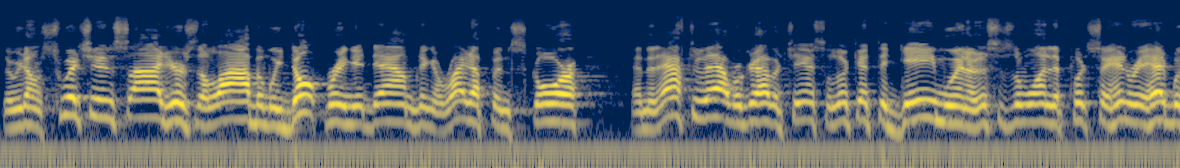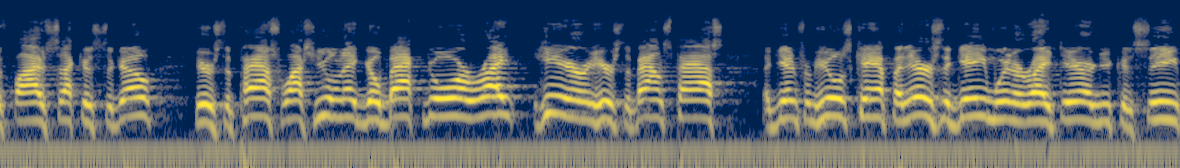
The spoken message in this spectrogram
then we don't switch inside. Here's the lob, and we don't bring it down, bring it right up and score. And then after that, we're going to have a chance to look at the game winner. This is the one that puts. Henry ahead with five seconds to go. Here's the pass. Watch Ulenet go back door right here. And here's the bounce pass again from Hughes Camp. And there's the game winner right there. And you can see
